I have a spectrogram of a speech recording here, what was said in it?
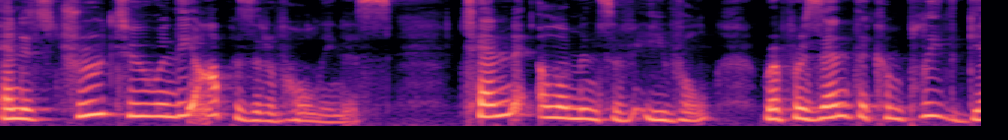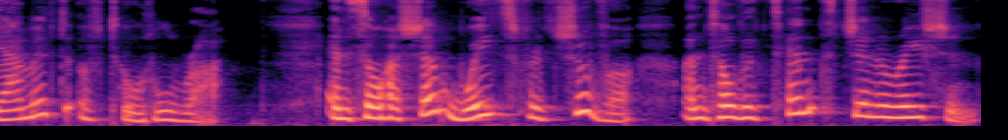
And it's true too in the opposite of holiness. Ten elements of evil represent the complete gamut of total Ra. And so Hashem waits for tshuva until the tenth generation,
